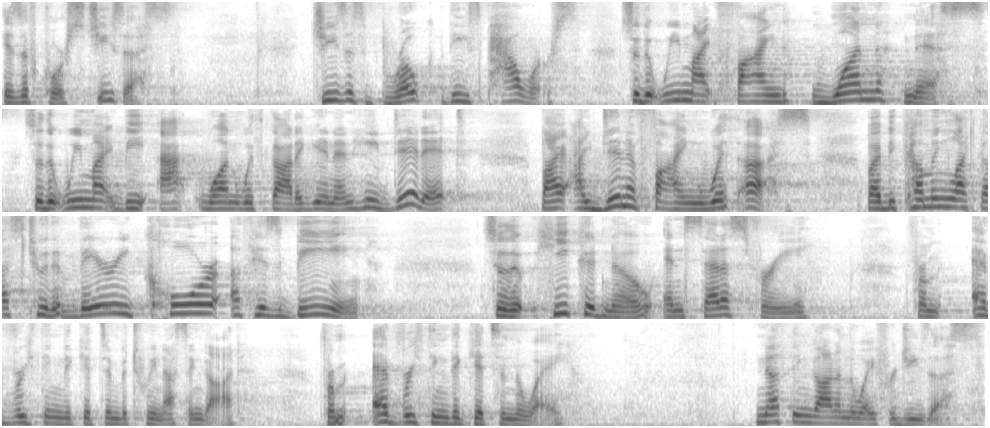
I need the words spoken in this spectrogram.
is, of course, Jesus. Jesus broke these powers so that we might find oneness, so that we might be at one with God again. And He did it by identifying with us, by becoming like us to the very core of His being so that He could know and set us free from everything that gets in between us and God, from everything that gets in the way. Nothing got in the way for Jesus.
